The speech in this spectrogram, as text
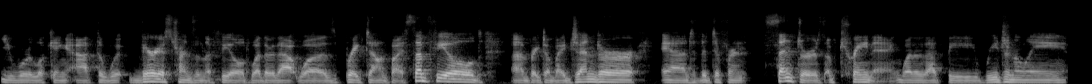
you were looking at the w- various trends in the field, whether that was breakdown by subfield, uh, breakdown by gender, and the different centers of training, whether that be regionally,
